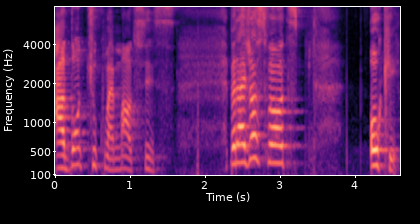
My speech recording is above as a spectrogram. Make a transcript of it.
I don chook my mouth since. But i just felt okay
